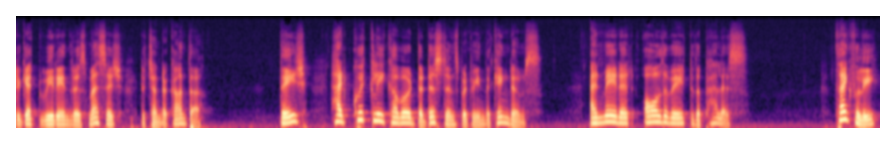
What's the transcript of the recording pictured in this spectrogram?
to get Virendra's message to Chandrakanta. Tej had quickly covered the distance between the kingdoms and made it all the way to the palace. Thankfully,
